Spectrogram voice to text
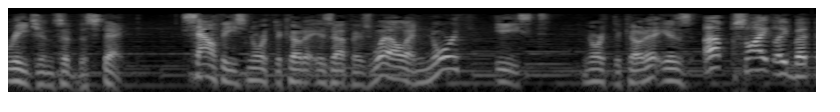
regions of the state. Southeast North Dakota is up as well, and northeast North Dakota is up slightly, but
